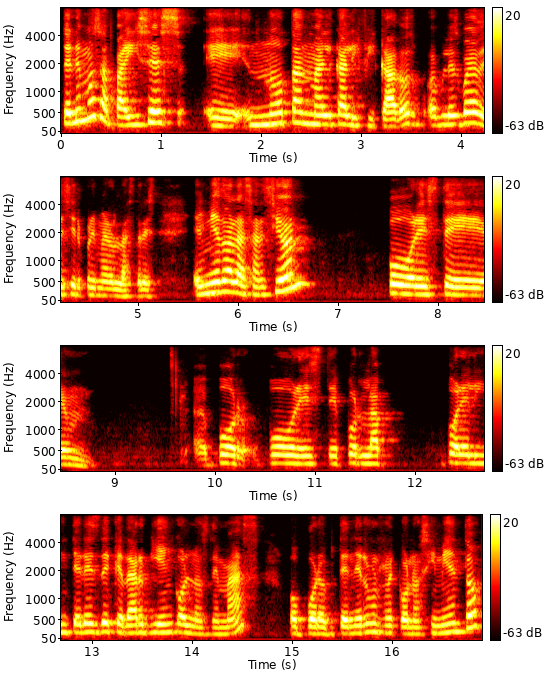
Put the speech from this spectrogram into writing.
Tenemos a países eh, no tan mal calificados, les voy a decir primero las tres. El miedo a la sanción por este, por, por este, por la, por el interés de quedar bien con los demás o por obtener un reconocimiento.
